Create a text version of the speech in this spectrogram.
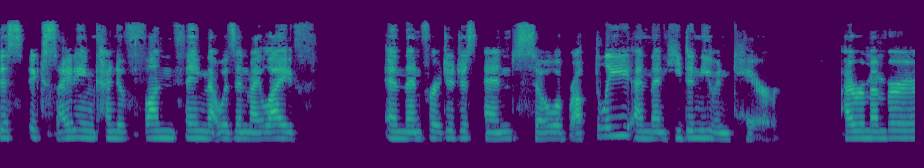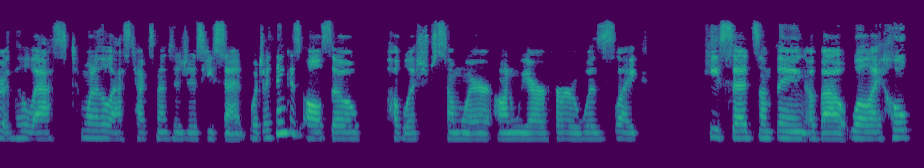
this exciting kind of fun thing that was in my life. And then for it to just end so abruptly, and then he didn't even care. I remember the last one of the last text messages he sent, which I think is also published somewhere on We Are Her, was like he said something about, Well, I hope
